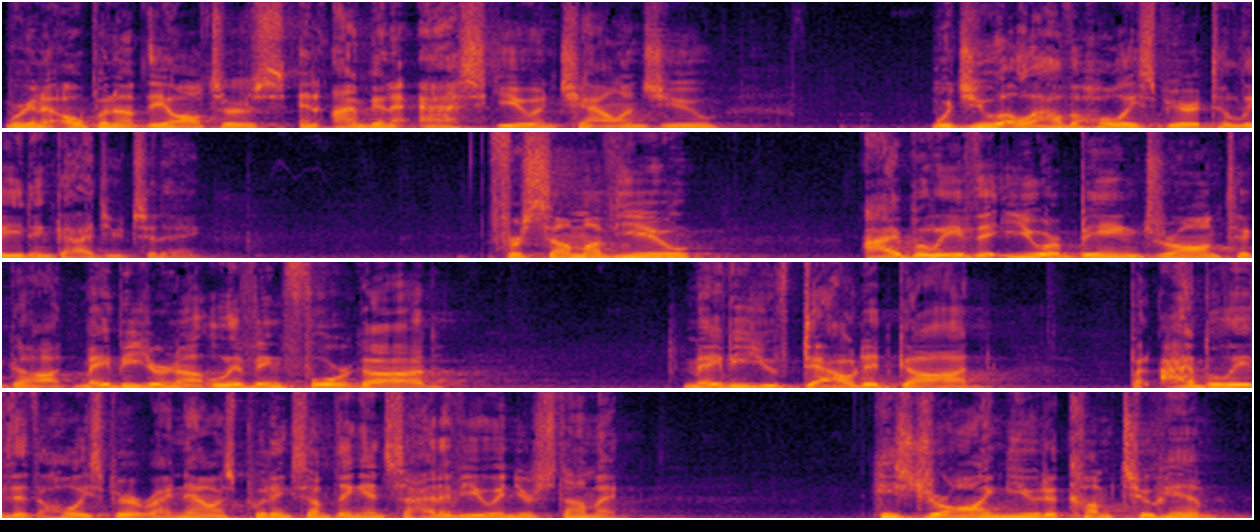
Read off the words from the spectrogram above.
We're going to open up the altars, and I'm going to ask you and challenge you would you allow the Holy Spirit to lead and guide you today? For some of you, I believe that you are being drawn to God. Maybe you're not living for God. Maybe you've doubted God. But I believe that the Holy Spirit right now is putting something inside of you in your stomach. He's drawing you to come to Him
